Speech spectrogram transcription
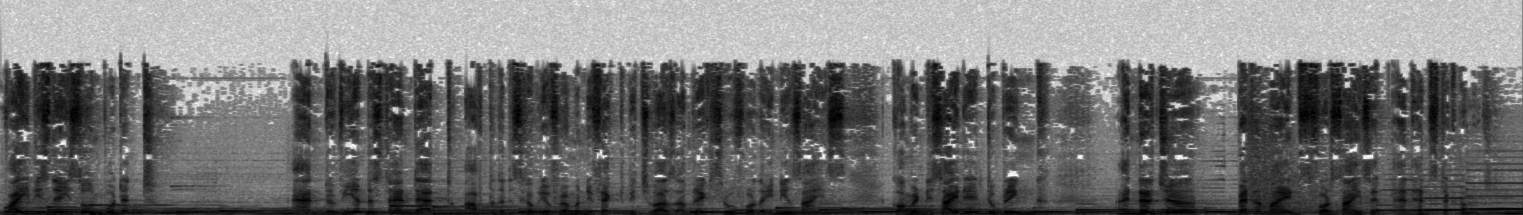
Why this day is so important? And we understand that after the discovery of Raman effect, which was a breakthrough for the Indian science, government decided to bring and nurture better minds for science and, and hence technology.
